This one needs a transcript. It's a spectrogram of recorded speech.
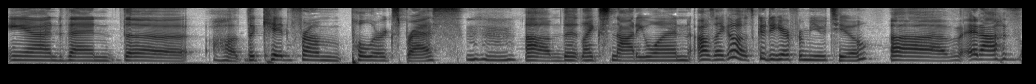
and then the uh, the kid from Polar Express, mm-hmm. um, the like snotty one. I was like, oh, it's good to hear from you too. Um, and I was,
